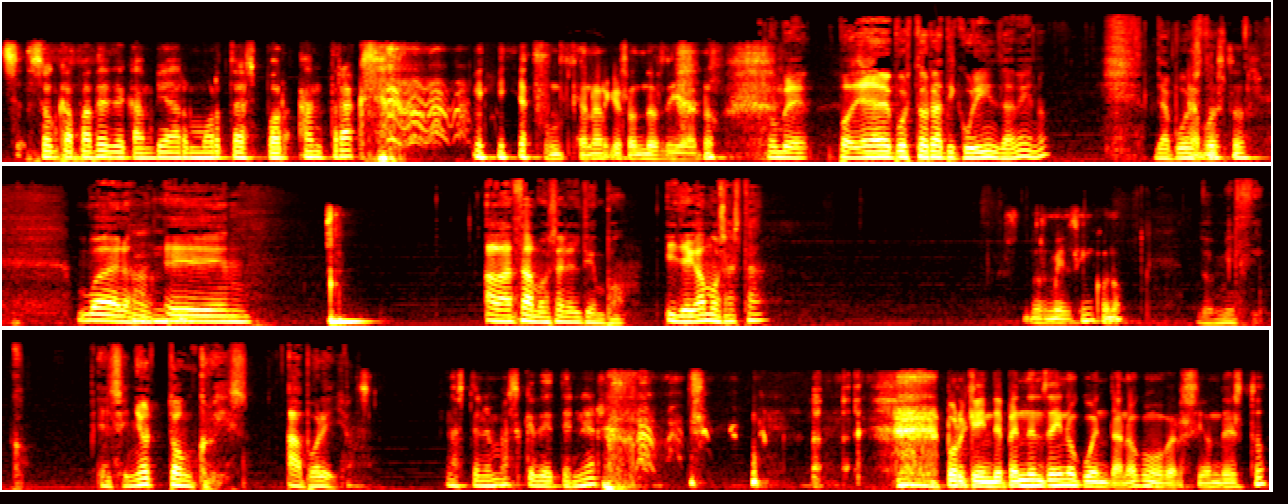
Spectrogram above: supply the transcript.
son capaces de cambiar Mortas por Anthrax. y a funcionar, que son dos días, ¿no? Hombre, podrían haber puesto Raticulín también, ¿no? Ya puestos. Bueno, eh, avanzamos en el tiempo. Y llegamos hasta... 2005, ¿no? 2005. El señor Tom Cruise. A por ello nos tenemos que detener. Porque Independence Day no cuenta, ¿no? Como versión de esto.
